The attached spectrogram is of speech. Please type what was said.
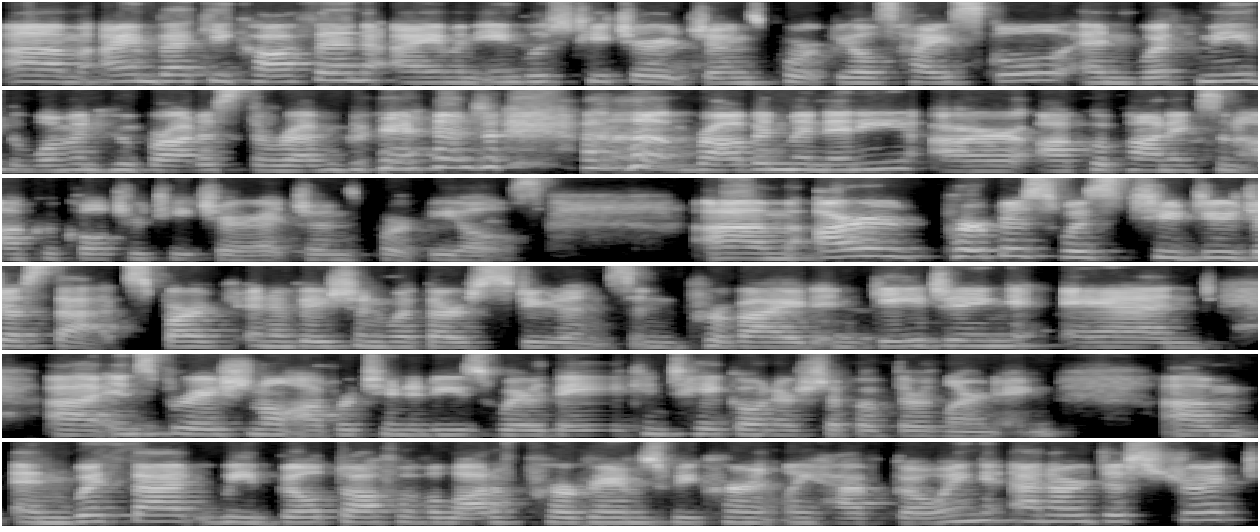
um, I'm Becky Coffin. I am an English teacher at Jonesport Beals High School, and with me, the woman who brought us the Rev Grant, Robin Manini, our aquaponics and aquaculture teacher at Jonesport Beals. Um, our purpose was to do just that, spark innovation with our students and provide engaging and uh, inspirational opportunities where they can take ownership of their learning. Um, and with that, we built off of a lot of programs we currently have going at our district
